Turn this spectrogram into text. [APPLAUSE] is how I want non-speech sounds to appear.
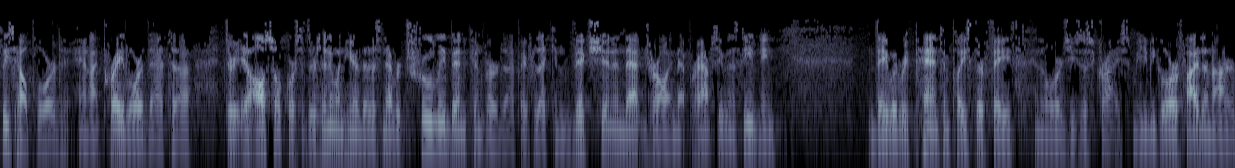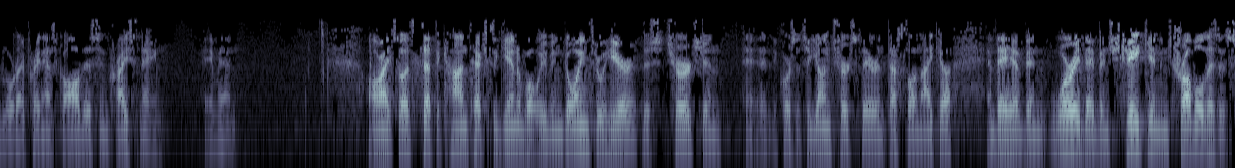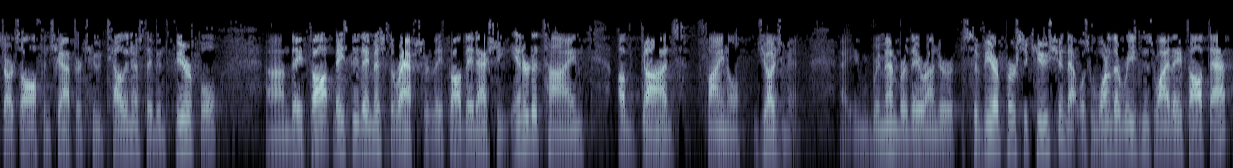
Please help, Lord. And I pray, Lord, that uh, there also, of course, if there's anyone here that has never truly been converted, I pray for that conviction and that drawing, that perhaps even this evening they would repent and place their faith in the Lord Jesus Christ. May you be glorified and honored, Lord. I pray and ask all this in Christ's name. Amen. All right, so let's set the context again of what we've been going through here. This church, and of course, it's a young church there in Thessalonica, and they have been worried, they've been shaken and troubled as it starts off in chapter 2 telling us. They've been fearful. Um, they thought basically they missed the rapture. They thought they'd actually entered a time of God's final judgment. Uh, remember, they were under severe persecution. That was one of the reasons why they thought that.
